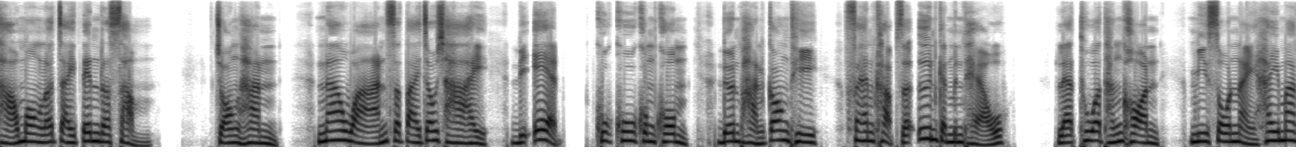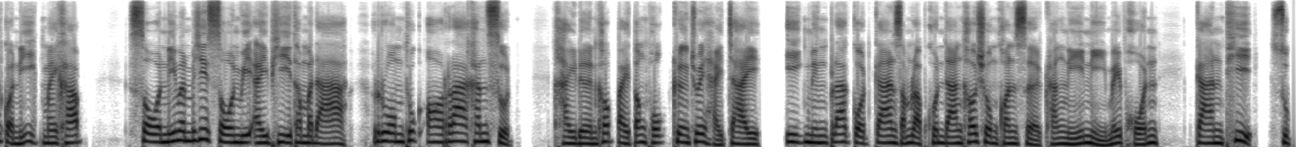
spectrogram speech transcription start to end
สาวๆ มองแล้วใจเต้นระส่ำจองฮัน หน้าหวานสไตล์เจ้าชายดิเอทคูคูคมคม เดินผ่านกล้องที แฟนคลับสะอื้นกันเป็นแถว และทั่วทั้งคอนมีโซนไหนให้มากกว่านี้อีกไหมครับ โซนนี้มันไม่ใช่โซน VIP ธรรมดา รวมทุกออร่าขั้นสุด ใครเดินเข้าไปต้องพกเครื่องช่วยหายใจ อีกหนึ่งปรากฏการณ์สำหรับคนดังเข้าชมคอนเสิร์ตครั้งนี้หนีไม่พ้น การที่ซุป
